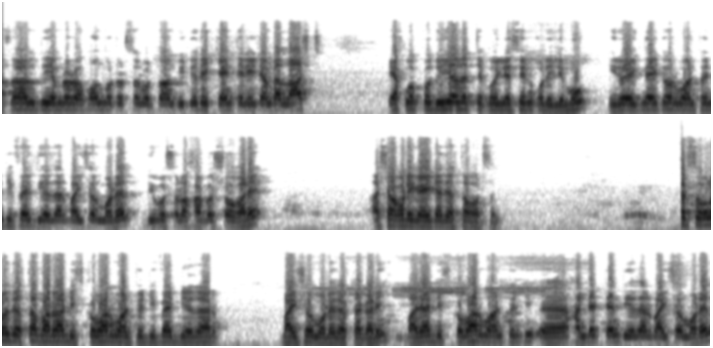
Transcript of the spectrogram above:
আপনারা যদি আমরা রহমান মোটরসের বর্তমান ভিডিও দেখছেন তাহলে এটা আমরা লাস্ট এক লক্ষ দুই হাজার টাকা হইলে সেল করিলিমু Hero Ignitor one twenty five দুই হাজার বাইশের মডেল দুই বছর কাগজ সহকারে। আশা করি গাড়িটা দেখতে পারছেন। সকলে দেখতে পারা ডিসকভার ওয়ান টোয়েন্টি ফাইভ দুই হাজার বাইশের মডেল একটা গাড়ি। Bajaj Discover one twenty hundred ten দুই হাজার বাইশের মডেল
